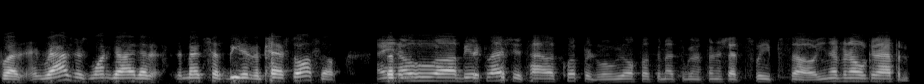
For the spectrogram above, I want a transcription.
But and Rasner's one guy that the Mets have beaten in the past also. And you know who uh, beat us last year? Tyler Clippard. When we all thought the Mets were going to finish that sweep. So you never know what could happen.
